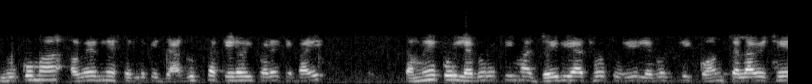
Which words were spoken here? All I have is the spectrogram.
લોકોમાં અવેરનેસ એટલે કે જાગૃતતા કેળવવી પડે કે ભાઈ તમે કોઈ લેબોરેટરીમાં જઈ રહ્યા છો તો એ લેબોરેટરી કોણ ચલાવે છે?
